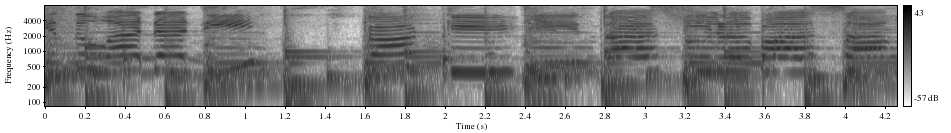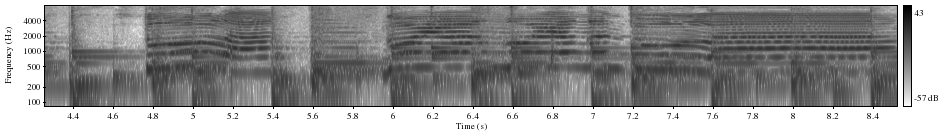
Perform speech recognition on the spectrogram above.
itu ada di kaki, kita sudah pasang tulang. goyang-goyangan tulang.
